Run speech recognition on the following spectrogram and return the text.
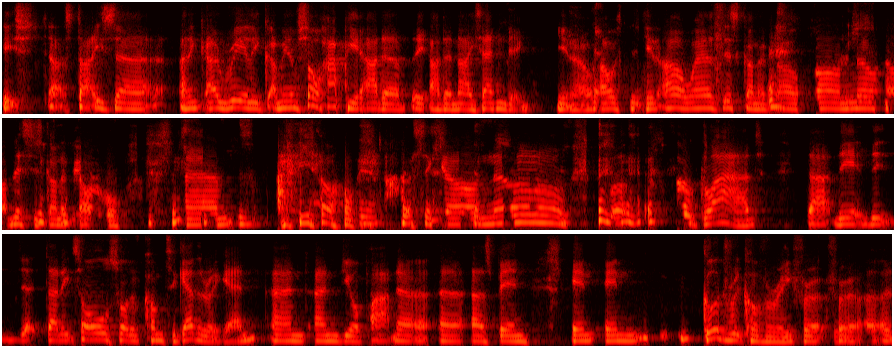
it's that's that is uh, I think I really I mean I'm so happy it had a it had a nice ending. You know, I was thinking, oh, where's this gonna go? Oh no, no, this is gonna be horrible. Um, you know, I was thinking, oh no, but I'm so glad that the, the that it's all sort of come together again, and and your partner uh, has been in in good recovery for for a, a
